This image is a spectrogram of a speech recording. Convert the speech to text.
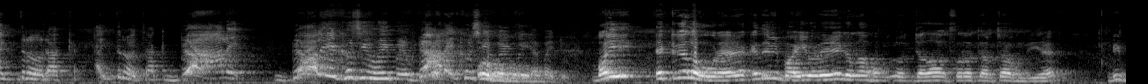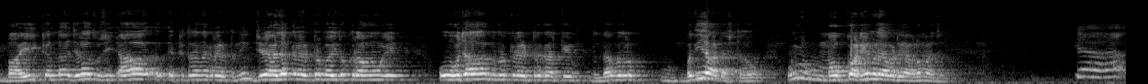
ਇਧਰੋਂ ਰੱਖ ਇਧਰੋਂ ਚੱਕ ਬਿਆਲੀ ਬਿਆਲੀ ਖੁਸ਼ੀ ਹੋਈ ਪਈ ਬਿਆਲੀ ਖੁਸ਼ੀ ਹੋਈ ਪਈ ਆ ਬੈਠੂ। ਬਾਈ ਇੱਕ ਗੱਲ ਹੋਰ ਹੈ ਕਹਿੰਦੇ ਵੀ ਬਾਈ ਬਾਰੇ ਇਹ ਗੱਲਾਂ ਜ਼ਿਆਦਾ ਅਕਸਰ ਚਰਚਾ ਹੁੰਦੀ ਹੈ ਵੀ ਬਾਈ ਕੱਲਾ ਜਿਹੜਾ ਤੁਸੀਂ ਆ ਇੱਕ ਤਰ੍ਹਾਂ ਦਾ ਕਰੈਕਟਰ ਨਹੀਂ ਜਿਹੜਾ ਜਿਹਾ ਕਰੈਕਟਰ ਬਾਈ ਤੋਂ ਕਰਾਓਗੇ ਉਹ ਜਿਹਾ ਮਤਲਬ ਕਰੈਕਟਰ ਕਰਕੇ ਦਿੰਦਾ ਮਤਲਬ ਵਧੀਆ ਆਰਟਿਸਟ ਆ ਉਹ। ਉਹਨੂੰ ਮੌਕਾ ਨਹੀਂ ਮਿਲਿਆ ਵੱਡੀਆਂ ਫਿਲਮਾਂ 'ਚ ਯਾ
